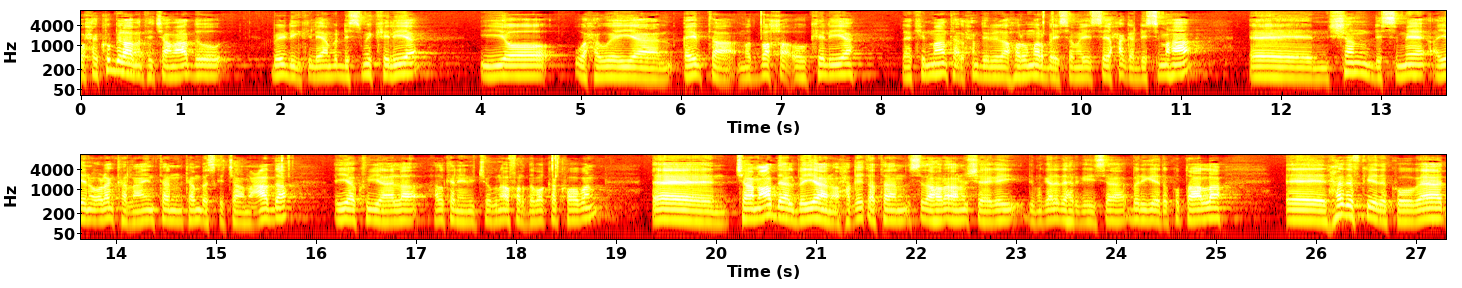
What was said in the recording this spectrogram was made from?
Waxay ku bilaabantay jaamacaddu building keliya amba dhisme keliya iyo waxa weeyaan qeybta madbakha oo keliya laakiin maanta alxamdulilah horumar bay sameysay xagga dhismaha. Shan dhisme ayaynu odhan karnaa intan cambaska jaamacadda. Ayaa ku yaalla halkan aynu joogno afar daba ka kooban. Jaamacadda albayaan oo xaqiiqatan sidaa hore aan u sheegay magaalada hargeysa berigeeda ku taala hadafkeeda koowaad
